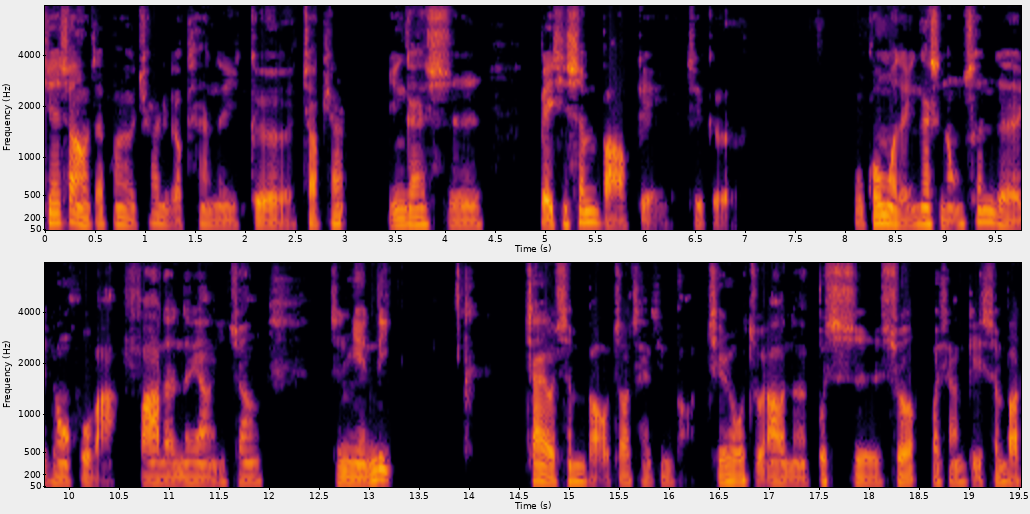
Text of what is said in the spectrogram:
今天上午在朋友圈里头看了一个照片，应该是北汽绅宝给这个我估摸的，应该是农村的用户吧，发的那样一张这年历。家有绅宝，招财进宝。其实我主要呢不是说我想给绅宝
